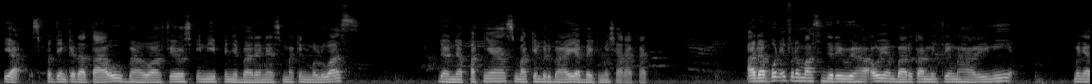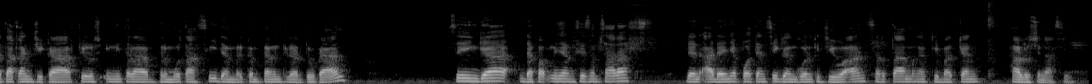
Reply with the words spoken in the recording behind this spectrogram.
Ya, seperti yang kita tahu bahwa virus ini penyebarannya semakin meluas dan dampaknya semakin berbahaya bagi masyarakat. Adapun informasi dari WHO yang baru kami terima hari ini menyatakan jika virus ini telah bermutasi dan berkembang di luar dugaan, sehingga dapat menyerang sistem saraf dan adanya potensi gangguan kejiwaan serta mengakibatkan halusinasi.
